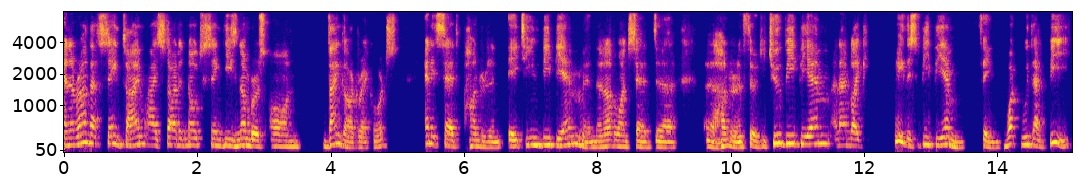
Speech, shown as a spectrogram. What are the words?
And around that same time, I started noticing these numbers on Vanguard records, and it said 118 BPM, and another one said uh, 132 BPM. And I'm like, hey, this BPM thing, what would that be?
